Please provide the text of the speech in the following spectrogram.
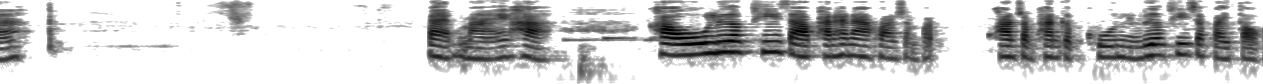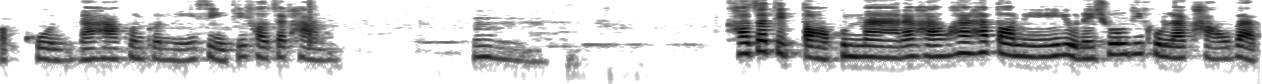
นะแปดไม้ค่ะ เขาเลือกที่จะพัฒนาความสัมพันธ์ความสัมพันธ์กับคุณ เลือกที่จะไปต่อกับคุณนะคะ คนคนนี้สิ่งที่เขาจะทำอืม เขาจะติดต่อคุณมานะคะว่าถ้าตอนนี้อยู่ในช่วงที่คุณและเขาแบบ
